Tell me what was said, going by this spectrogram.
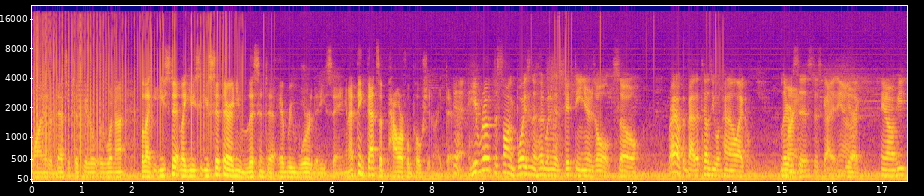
Wanted or Death Certificate or, or whatnot. But like you sit like you you sit there and you listen to every word that he's saying, and I think that's a powerful potion right there. Yeah, he wrote the song "Boys in the Hood" when he was 15 years old. So, right off the bat, that tells you what kind of like lyricist this guy. is, You know, Yeah. like you know he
